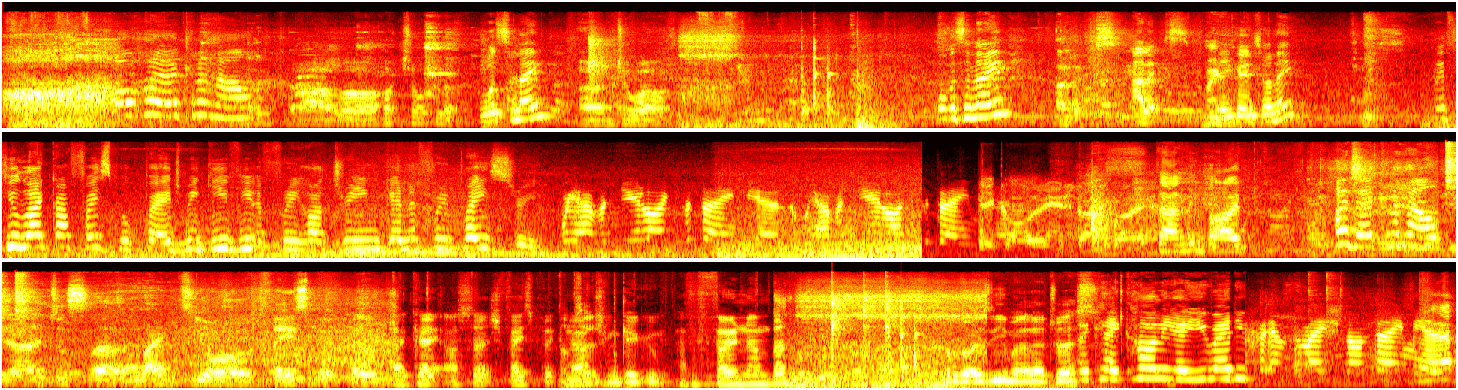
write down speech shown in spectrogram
Oh, hi, can I help? Can I have a hot chocolate? What's the name? Um, Joelle. What was the name? Alex. Alex. There you go, Johnny. If you like our Facebook page, we give you a free hot drink and a free pastry. We have a new like for Damien. We have a new like for Damien. Standing by. Standing by. Hi there, can I help? Yeah, I just uh, liked your Facebook page. Okay, I'll search Facebook I'm now. searching Google. Have a phone number. I've got his email address. Okay, Carly, are you ready for information on Damien? Yep,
